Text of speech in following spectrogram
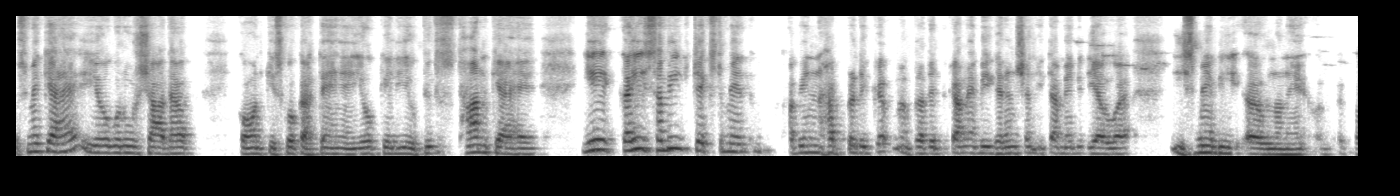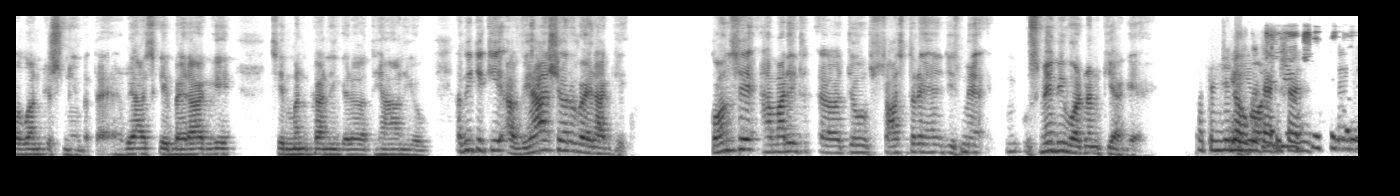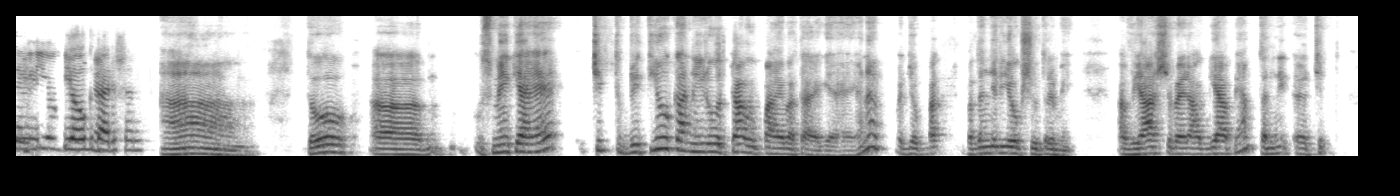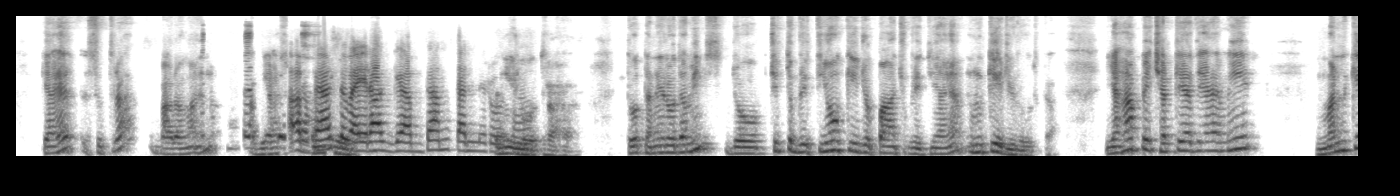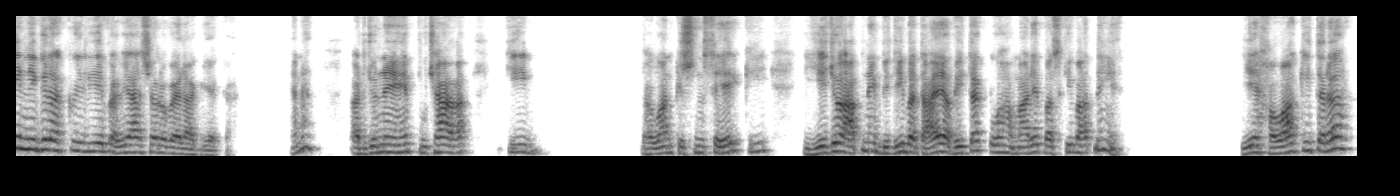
उसमें क्या है? योग रूढ़ साधक, कौन किसको कहते हैं? योग के लिए उपयुक्त स्थान क्या है? ये कई सभी टेक्स्ट में अभी हर प्रदीपिका प्रदीपिका में भी घरण संहिता में भी दिया हुआ है। इसमें भी उन्होंने भगवान कृष्ण ने बताया अभ्यास के वैराग्य से मन का निग्रह ध्यान योग। अभी देखिए अभ्यास और वैराग्य कौन से हमारे जो शास्त्र हैं जिसमें उसमें भी वर्णन किया गया है? पतंजलि योग योग दर्शन। योग दर्शन। हाँ तो आ, उसमें क्या है? चित्त वृत्तियों का निरोध का उपाय बताया गया है है ना? जो पतंजलि योग सूत्र में। अभ्यास वैराग्याभ्याम चित्त क्या है? सूत्र? बारहवा है ना? अभ्यास अभ्यास वैराग्याभ्याम तो तनिरोधा मीन्स जो चित्त वृत्तियों की जो पाँच वृत्तियाँ हैं उनके निरोध का। यहाँ पे छठे अध्याय में मन के निग्रह के लिए अभ्यास और वैराग्य का है ना? अर्जुन ने पूछा कि भगवान कृष्ण से कि ये जो आपने विधि बताए अभी तक वो हमारे बस की बात नहीं है। ये हवा की तरह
